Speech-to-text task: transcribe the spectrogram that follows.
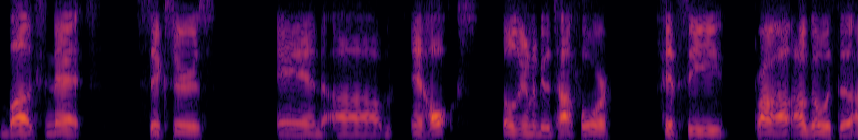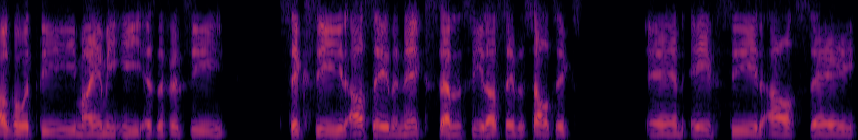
Bucks, Nets, Sixers, and um, and Hawks. Those are going to be the top four. Fifth seed, I'll, I'll go with the I'll go with the Miami Heat as the fifth seed. Sixth seed, I'll say the Knicks. Seventh seed, I'll say the Celtics. And eighth seed, I'll say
